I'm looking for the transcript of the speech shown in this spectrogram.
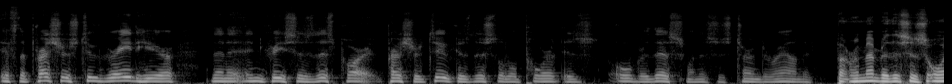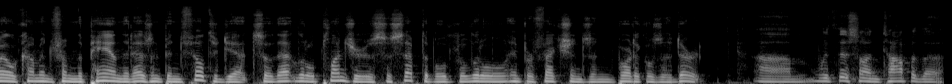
if the pressure is too great here, then it increases this part pressure too because this little port is over this when this is turned around. But remember, this is oil coming from the pan that hasn't been filtered yet, so that little plunger is susceptible to little imperfections and particles of dirt. Um, with this on top of the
